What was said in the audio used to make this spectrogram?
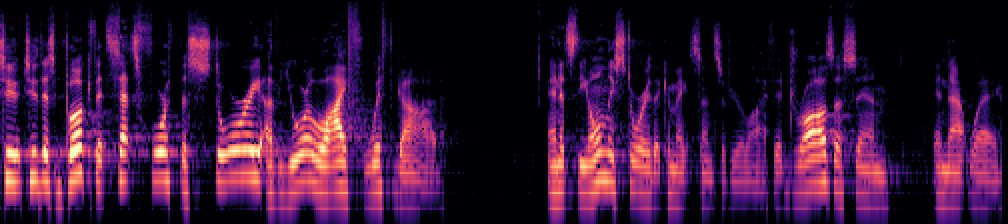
to, to this book that sets forth the story of your life with God. And it's the only story that can make sense of your life. It draws us in in that way.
